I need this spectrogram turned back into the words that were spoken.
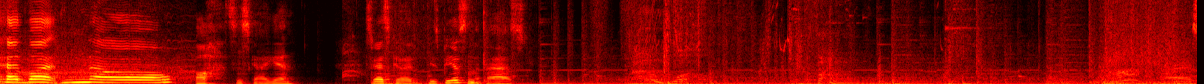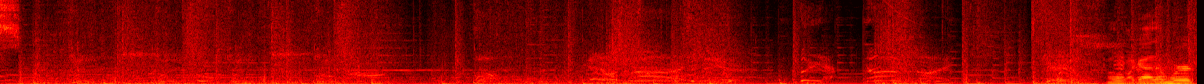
Headbutt. No. Oh, it's this guy again. This guy's good. He's beat us in the past. Nice. Oh my god, that worked.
